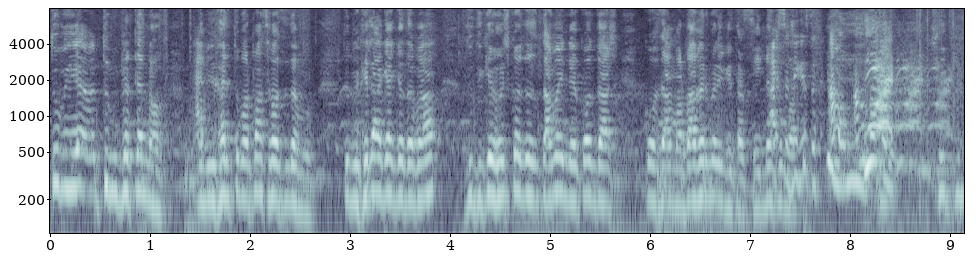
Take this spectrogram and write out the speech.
তুমি তুমি বেকার নাও আমি খালি তোমার পাশে পাশে যাব। তুমি খালি আগে আগে দেবা যদি কেউ হুস করে দামাই নেই কোন দাস? কোন আমার বাপের বাড়ি গেছে না আচ্ছা। ঠিক আছে। আও, আও। শিগগির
